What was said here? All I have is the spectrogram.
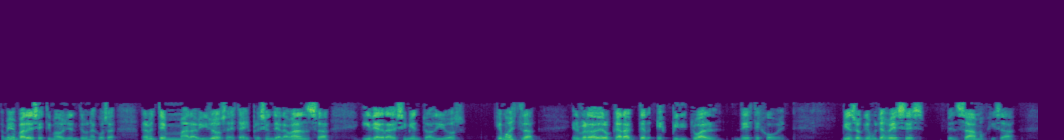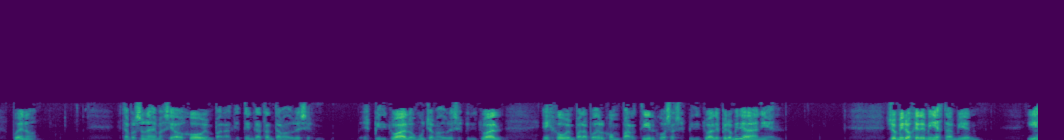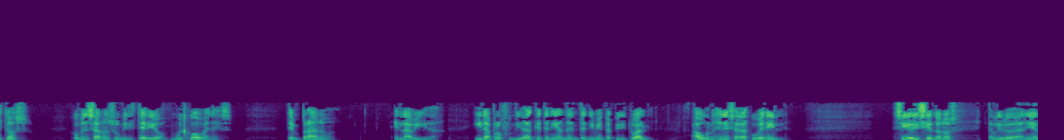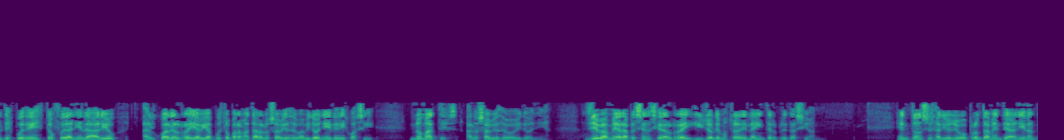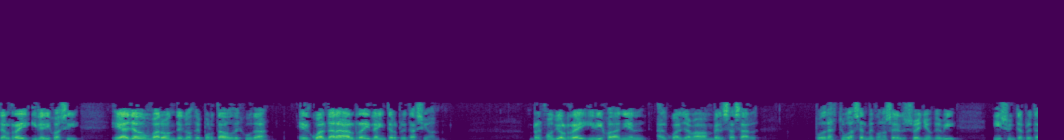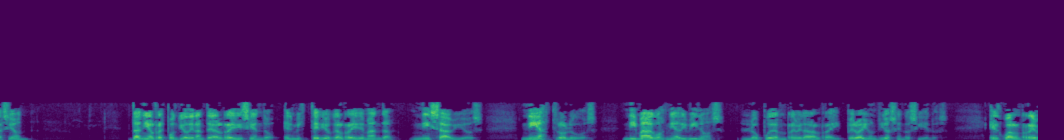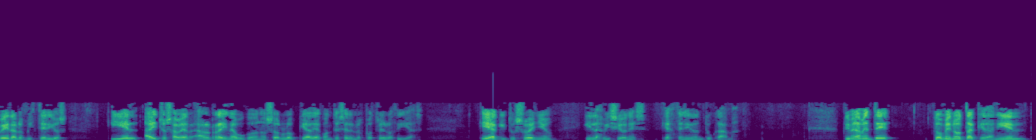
A mí me parece, estimado oyente, una cosa realmente maravillosa esta expresión de alabanza y de agradecimiento a Dios que muestra el verdadero carácter espiritual de este joven. Pienso que muchas veces pensamos quizá, bueno, esta persona es demasiado joven para que tenga tanta madurez espiritual o mucha madurez espiritual, es joven para poder compartir cosas espirituales, pero mire a Daniel. Yo miro a Jeremías también, y estos comenzaron su ministerio muy jóvenes, temprano en la vida, y la profundidad que tenían de entendimiento espiritual aún en esa edad juvenil. Sigue diciéndonos el libro de Daniel, después de esto fue Daniel a Arioc, al cual el rey había puesto para matar a los sabios de Babilonia, y le dijo así, no mates a los sabios de Babilonia llévame a la presencia del rey y yo le mostraré la interpretación. Entonces Darío llevó prontamente a Daniel ante el rey y le dijo así, he hallado un varón de los deportados de Judá, el cual dará al rey la interpretación. Respondió el rey y dijo a Daniel, al cual llamaban Belsasar, ¿podrás tú hacerme conocer el sueño que vi y su interpretación? Daniel respondió delante del rey diciendo, el misterio que el rey demanda, ni sabios, ni astrólogos, ni magos, ni adivinos lo pueden revelar al rey, pero hay un Dios en los cielos, el cual revela los misterios, y él ha hecho saber al rey Nabucodonosor lo que ha de acontecer en los postreros días. He aquí tu sueño y las visiones que has tenido en tu cama. Primeramente, tome nota que Daniel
